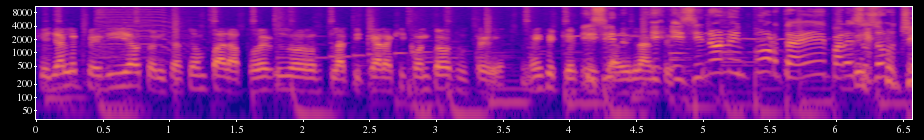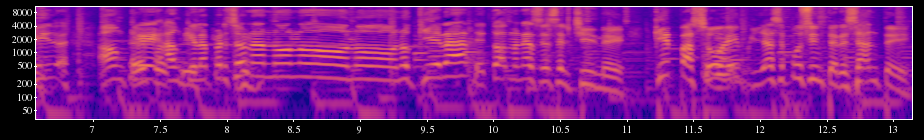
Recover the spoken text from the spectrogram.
que ya le pedí autorización para poderlo platicar aquí con todos ustedes. Me dice que sí, Y si, que adelante. y- y si no, no importa, ¿eh? Para eso son chismes. Aunque, Eso sí. aunque la persona no, no, no, no quiera, de todas maneras es el chisme. ¿Qué pasó, eh? Porque ya se puso interesante.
